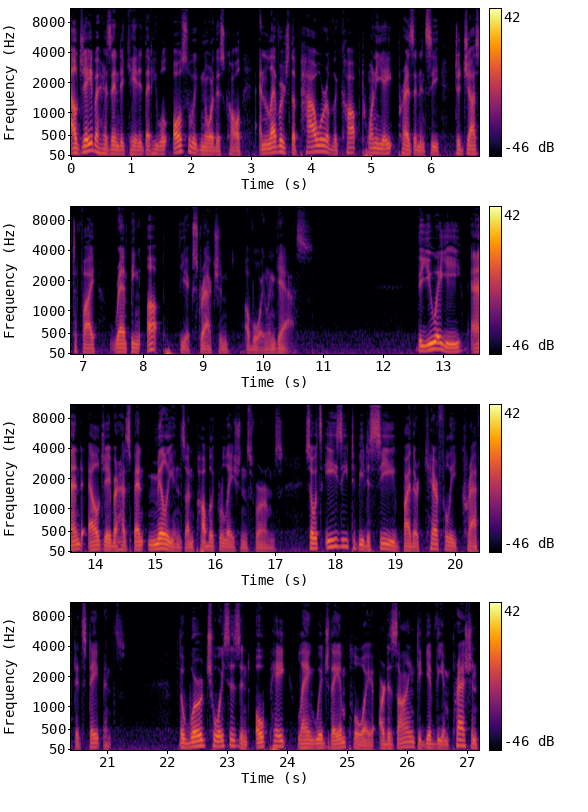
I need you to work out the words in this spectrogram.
Al Jaber has indicated that he will also ignore this call and leverage the power of the COP28 presidency to justify ramping up the extraction of oil and gas. The UAE and Al Jaber have spent millions on public relations firms, so it's easy to be deceived by their carefully crafted statements. The word choices and opaque language they employ are designed to give the impression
